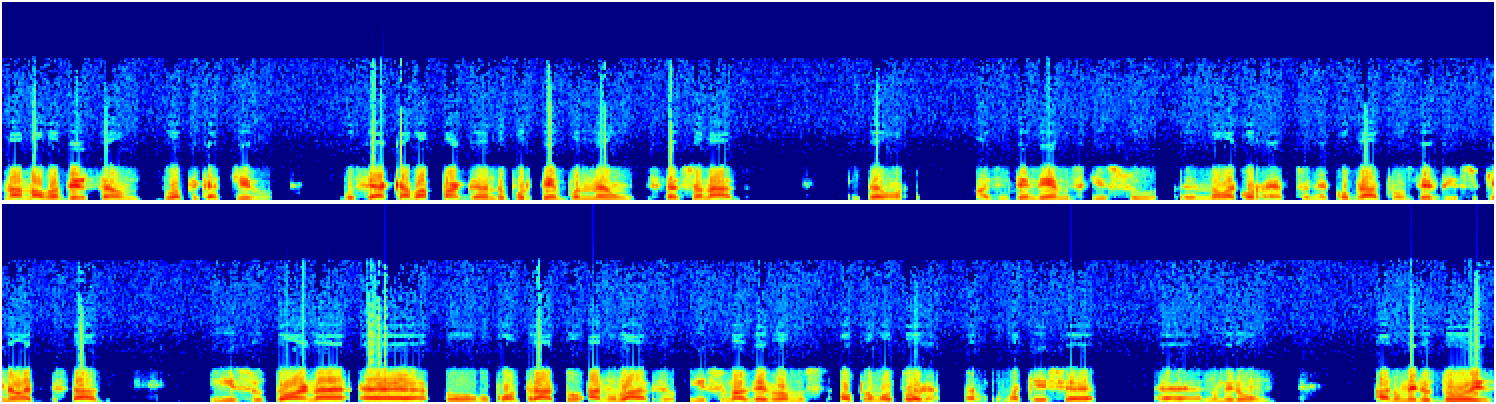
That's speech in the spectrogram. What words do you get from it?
Na nova versão do aplicativo, você acaba pagando por tempo não estacionado. Então, nós entendemos que isso eh, não é correto, né? Cobrar por um serviço que não é prestado, e isso torna eh, o, o, contrato anulável. Isso nós levamos ao promotor, uma queixa eh, número um. A número dois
